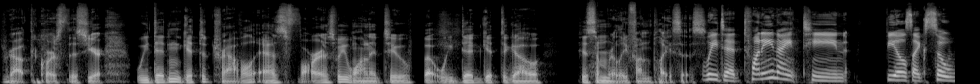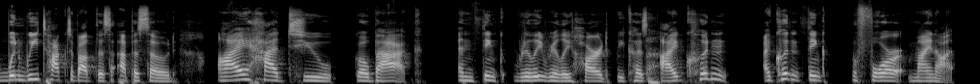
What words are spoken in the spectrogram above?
throughout the course of this year. We didn't get to travel as far as we wanted to, but we did get to go to some really fun places. we did. 2019 feels like so when we talked about this episode, I had to go back and think really, really hard because uh. I couldn't I couldn't think before Minot.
